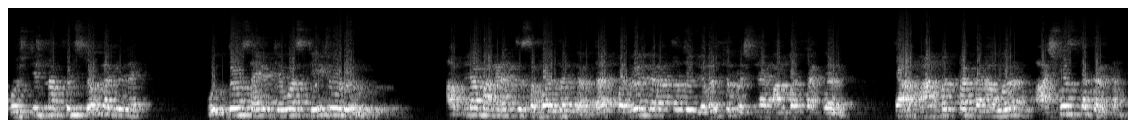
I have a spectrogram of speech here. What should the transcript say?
गोष्टींना फुल स्टॉप लागलेला आहे. उद्धव साहेब जेव्हा स्टेजवरून आपल्या मागण्यांचं समर्थन करतात पनवेलकरांचा जो ज्वलंत प्रश्न आहे मालमत्ता कर त्या मालमत्ता करावर आश्वस्त करतात.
